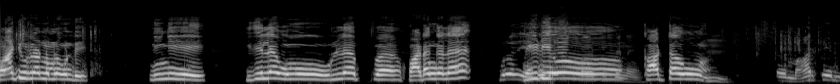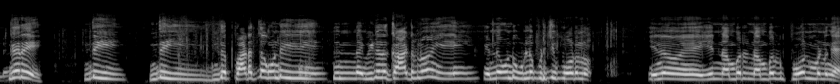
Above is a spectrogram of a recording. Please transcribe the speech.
மாட்டி விடுறான் நம்மளை கொண்டு. நீங்க இதுல உள்ள ப- படங்களை வீடியோ காட்டவும். இல்ல. இந்த இந்த இந்த படத்தை கொண்டு இந்த வீடியோவில் காட்டணும். என்னை கொண்டு உள்ளே பிடிச்சி போடணும். என்ன என் நம்பர் நம்பருக்கு ஃபோன் பண்ணுங்க.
